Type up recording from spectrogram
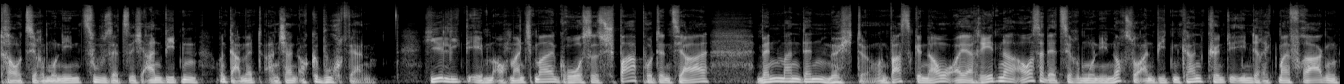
Trauzeremonien zusätzlich anbieten und damit anscheinend auch gebucht werden. Hier liegt eben auch manchmal großes Sparpotenzial, wenn man denn möchte. Und was genau euer Redner außer der Zeremonie noch so anbieten kann, könnt ihr ihn direkt mal fragen.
